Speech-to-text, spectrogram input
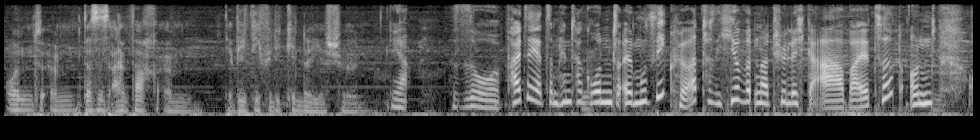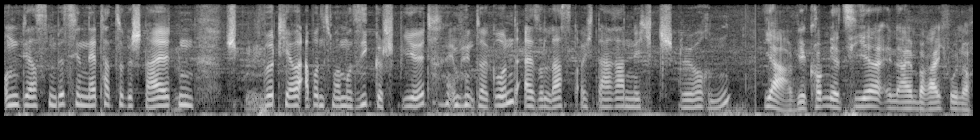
Und ähm, das ist einfach ähm, ja, wirklich für die Kinder hier schön. Ja. So, falls ihr jetzt im Hintergrund äh, Musik hört, hier wird natürlich gearbeitet und um das ein bisschen netter zu gestalten, wird hier ab und zu mal Musik gespielt im Hintergrund, also lasst euch daran nicht stören. Ja, wir kommen jetzt hier in einen Bereich, wo noch,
